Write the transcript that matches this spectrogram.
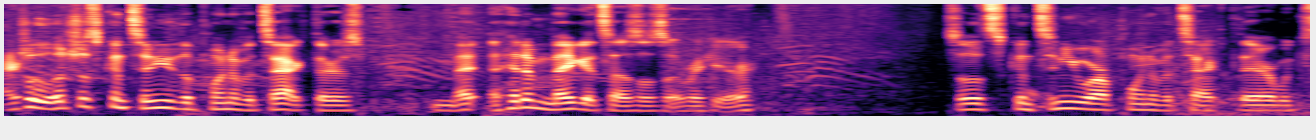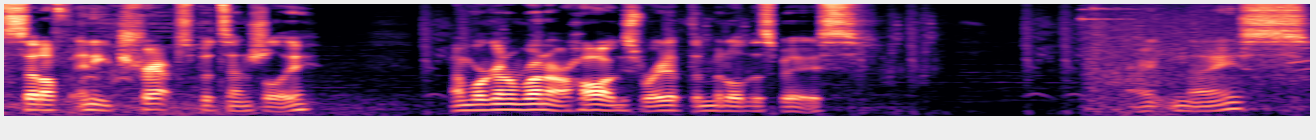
Actually, let's just continue the point of attack. There's me hidden Mega Teslas over here. So let's continue our point of attack there. We can set off any traps, potentially. And we're going to run our hogs right up the middle of the space. Alright, nice.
